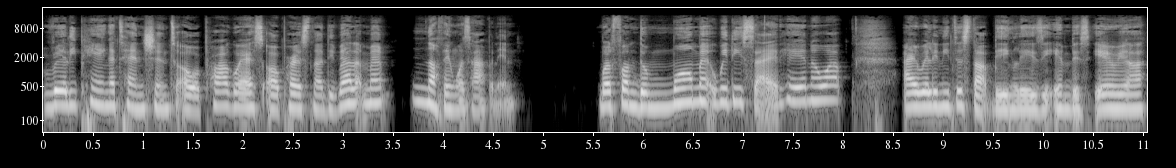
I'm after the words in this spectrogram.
really paying attention to our progress or personal development, nothing was happening. But from the moment we decide, hey, you know what? I really need to stop being lazy in this area.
